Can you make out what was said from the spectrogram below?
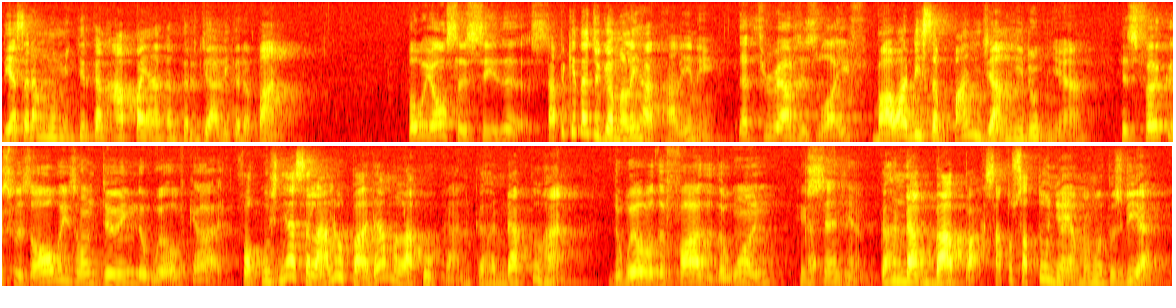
dia sedang memikirkan apa yang akan terjadi ke depan. But we also see this Tapi kita juga melihat hal ini that throughout his life, bahwa di sepanjang hidupnya his focus was always on doing the will of God, fokusnya selalu pada melakukan kehendak Tuhan. the will of the Father, the one who sent him. Kehendak Bapa satu-satunya yang mengutus dia.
